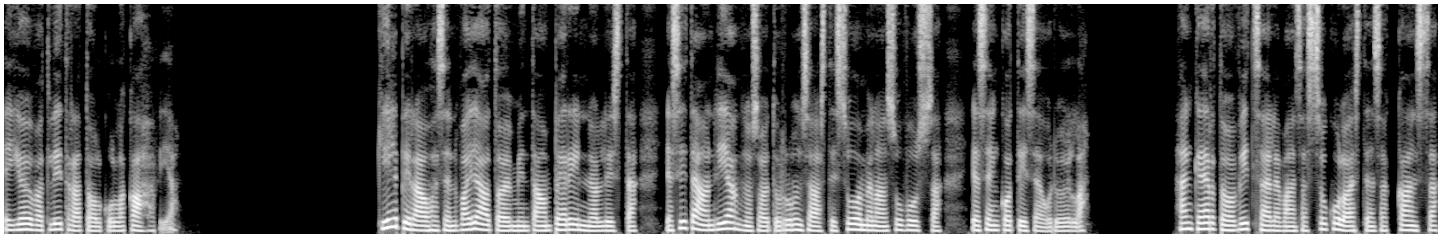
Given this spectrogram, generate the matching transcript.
ja joivat litratolkulla kahvia. Kilpirauhasen vajaatoiminta on perinnöllistä ja sitä on diagnosoitu runsaasti Suomelan suvussa ja sen kotiseuduilla. Hän kertoo vitsailevansa sukulaistensa kanssa,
